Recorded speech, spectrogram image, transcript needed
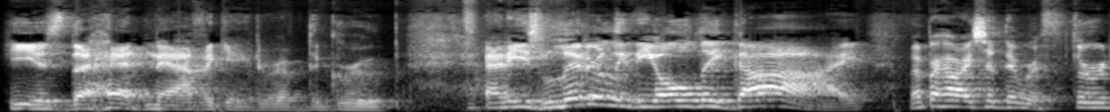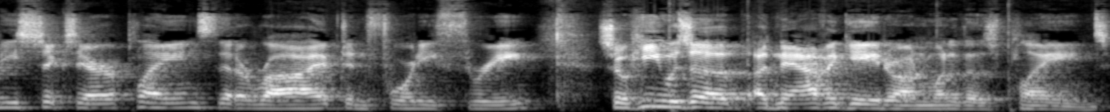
He is the head navigator of the group. And he's literally the only guy. Remember how I said there were 36 airplanes that arrived in 43? So he was a, a navigator on one of those planes.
